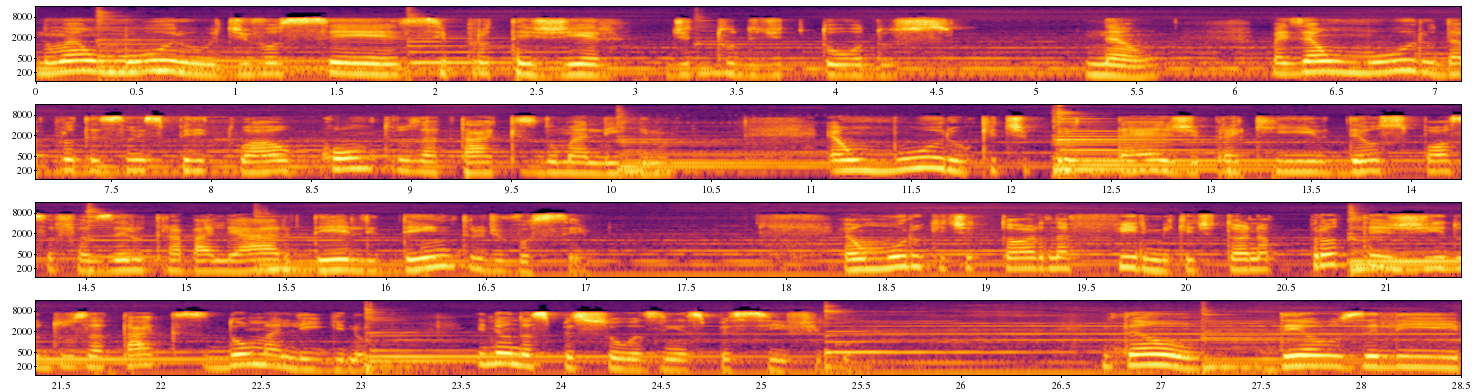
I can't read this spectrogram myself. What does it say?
não é o muro de você se proteger de tudo e de todos. Não, mas é um muro da proteção espiritual contra os ataques do maligno. É um muro que te protege para que Deus possa fazer o trabalhar dele dentro de você. É um muro que te torna firme, que te torna protegido dos ataques do maligno e não das pessoas em específico. Então, Deus, ele,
